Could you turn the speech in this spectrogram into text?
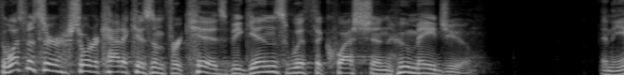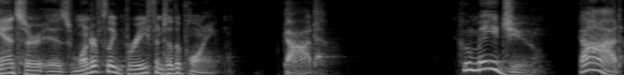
the Westminster Shorter Catechism for Kids begins with the question, Who made you? And the answer is wonderfully brief and to the point God. Who made you? God.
